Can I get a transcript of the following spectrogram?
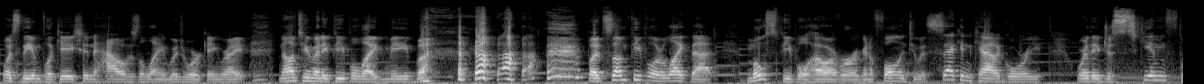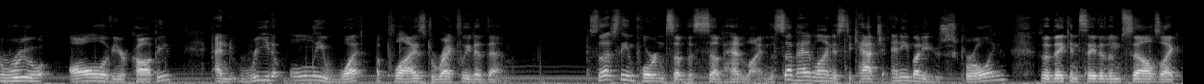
what's the implication, how is the language working, right? Not too many people like me, but but some people are like that. Most people, however, are going to fall into a second category where they just skim through all of your copy and read only what applies directly to them. So that's the importance of the subheadline. The subheadline is to catch anybody who's scrolling so that they can say to themselves like,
